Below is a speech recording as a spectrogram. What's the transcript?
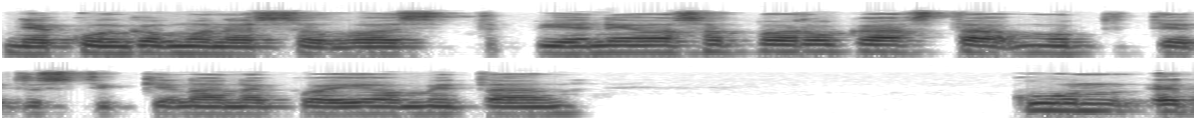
ja kuinka monessa on vain sitten pieni osa porukasta, mutta tietystikin aina kun ei ole mitään kun et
